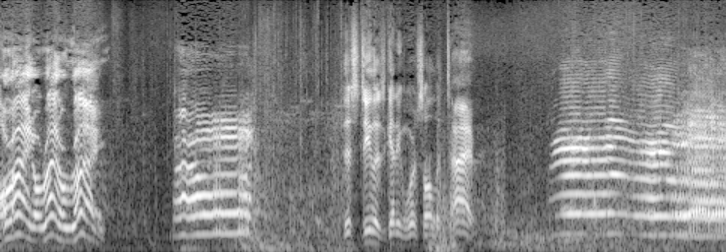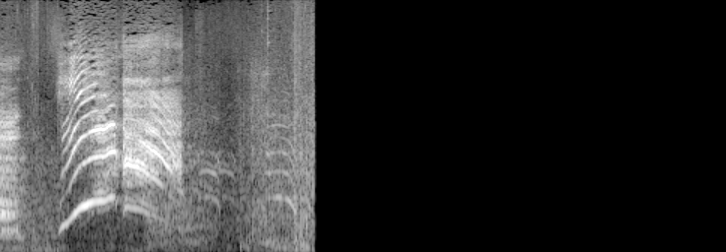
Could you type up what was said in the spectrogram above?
All right, all right, all right. This deal is getting worse all the time.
